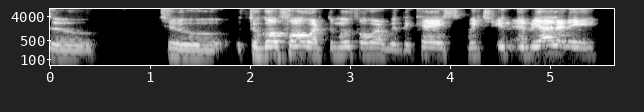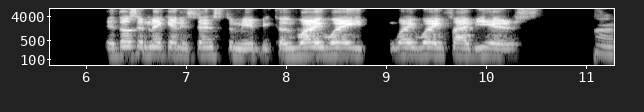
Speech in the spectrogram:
to to to go forward to move forward with the case which in, in reality it doesn't make any sense to me because why wait why wait five years hmm.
